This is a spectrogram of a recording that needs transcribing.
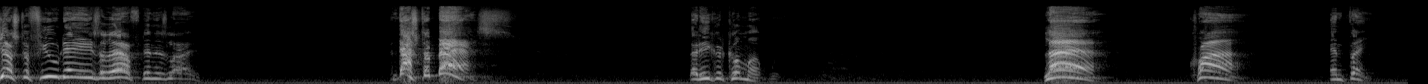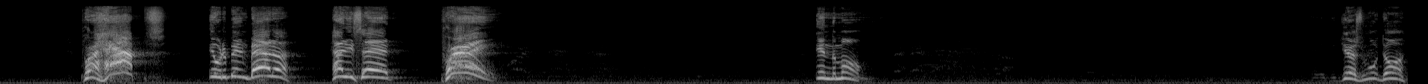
Just a few days left in his life. And that's the best that he could come up with. Laugh, cry, and think. Perhaps it would have been better had he said, pray in the moment. If you just don't,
